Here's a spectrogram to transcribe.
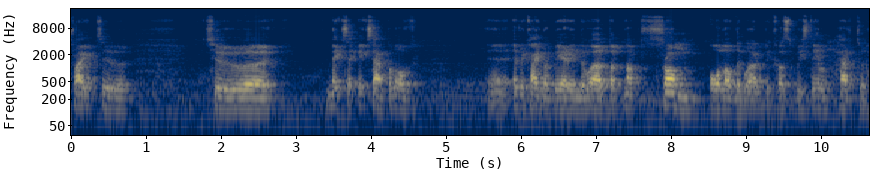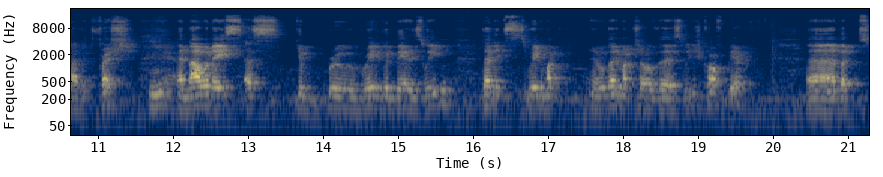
try to to uh, make an example of every kind of beer in the world, but not from all of the world because we still have to have it fresh. mm. And nowadays, as you brew really good beer in Sweden, then it's really much, you know, very much of the Swedish craft beer. Uh, but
